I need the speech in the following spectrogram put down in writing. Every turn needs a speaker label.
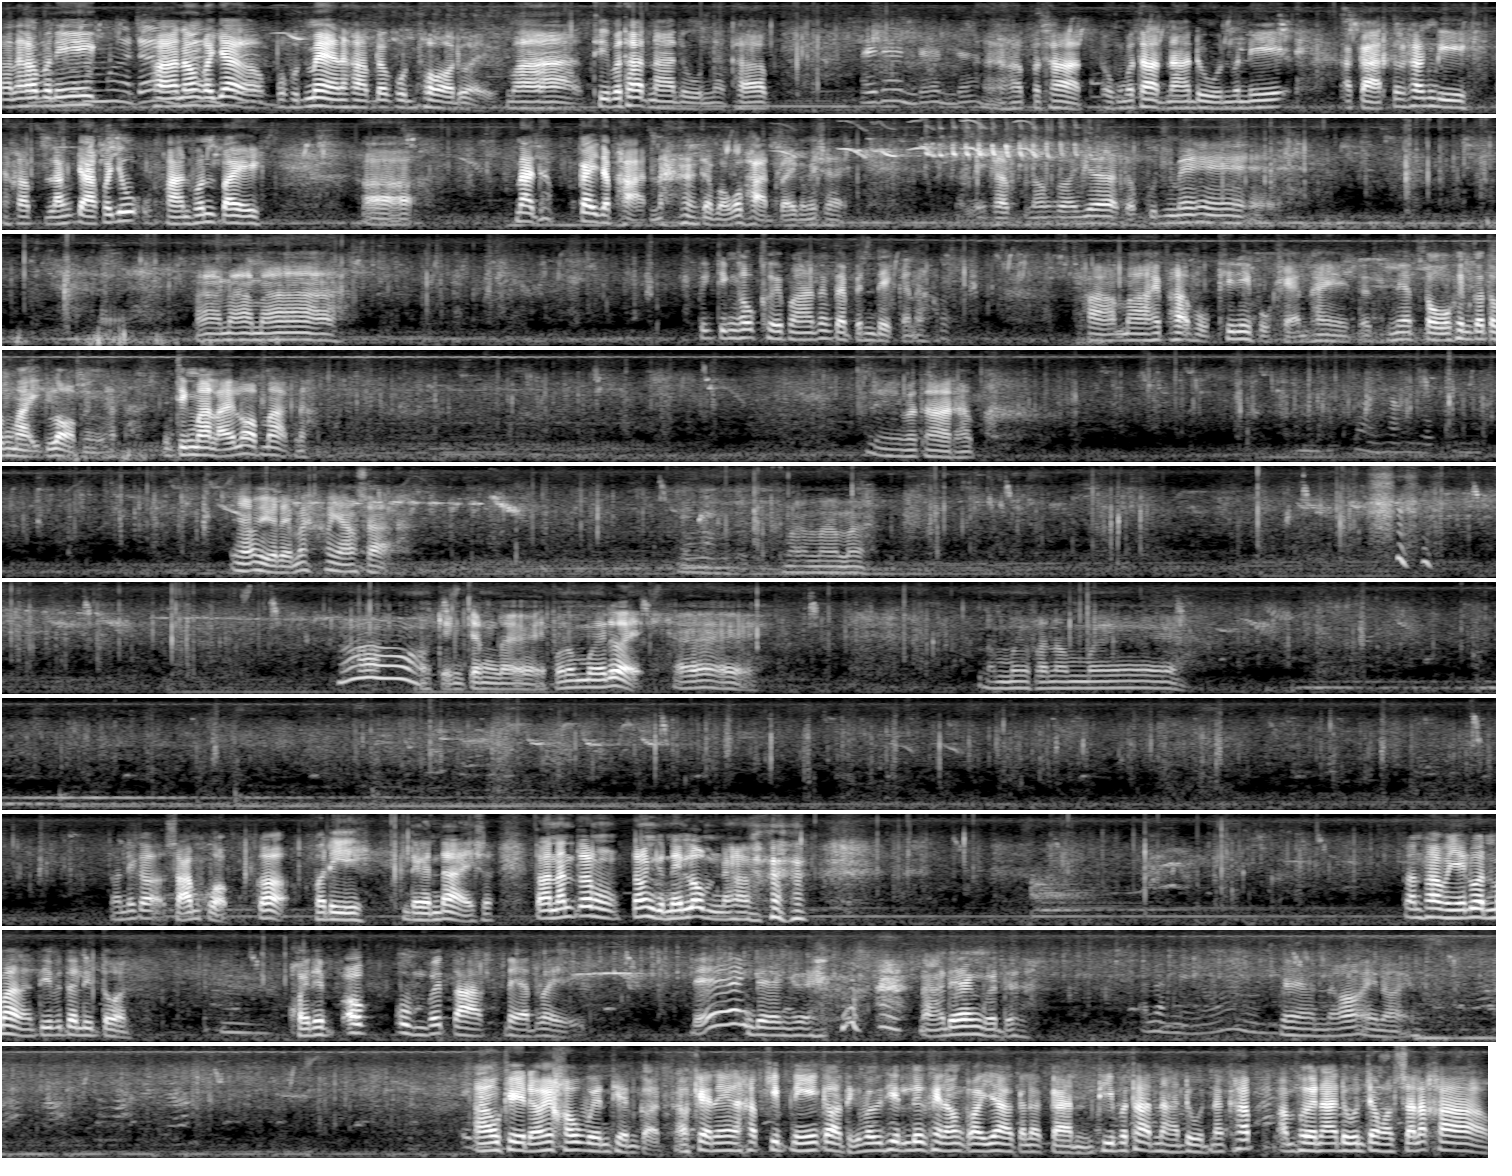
Speaker 1: อ่านะครับ วันนี้พาน้องกับย่ากับคุณแม่นะครับ แล้วคุณพ่อด้วยมาที่พระธาตุนาดูนนะครับ
Speaker 2: ไปเดินเดินเดิน
Speaker 1: นะครับพระธาตุองค์พระธาตุนาดูนวันนี้อากาศค่อนข้างดีนะครับ หลังจากพายุผ่านพ้นไปอ่าน่าจะใกล้จะผ่านนะจะบอกว่าผ่านไปก็ไม่ใช่อันนี้ครับ น้องก็ย่ากับคุณแม่ มามามาจริงๆเขาเคยมาตั้งแต่เป็นเด็กอะนะครับ พามาให้พระผูกที่นี่ผูกแขนให้ แต่เนี่ยโตขึ้นก็ต้องมาอีกรอบหนึ่งครับจริงๆมาหลายรอบมากนะครับนี่พระธาตุครับ
Speaker 2: ยางลบกันนะ
Speaker 1: ยางอีกอะไรไหมเอายางสะมามามา โอ้เก่งจังเลยพนมมือด้วย เออพนมมือพนมมือตอนนี้ก็สามขวบก็พอดีเดินได้ ตอนนั้นต้องต้องอยู่ในร่มนะครับ ตอนพาพญายล้วนมากตีเป็นตะลีตวน
Speaker 2: อืม
Speaker 1: ข่อยได้เอาอุ่มไปตากแดดไว้แดงแดงเลย หนาแดงหมดเลย
Speaker 2: อันนั้นเนี่ยเนาะ
Speaker 1: แม่น้อยหน่อยเอาโอเคเดี๋ยวให้เขาเวนเทียนก่อนเอาแค่นี้นะครับ คลิปนี้ก็ถือว่าเป็นที่เลือกให้น้องกอย่ากันละกัน ที่พระธาตุนาดูนนะครับอำเภอนาดูนจังหวัดสารคาม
